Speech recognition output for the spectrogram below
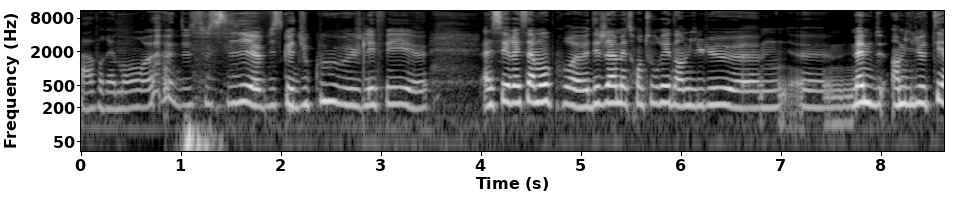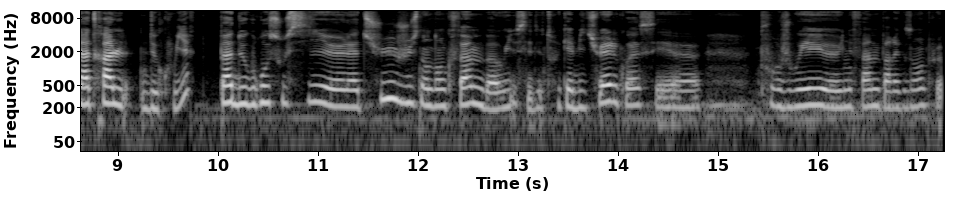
pas vraiment de soucis, puisque du coup, je l'ai fait assez récemment pour déjà m'être entourée d'un milieu, même un milieu théâtral de queer. Pas de gros soucis là-dessus, juste en tant que femme, bah oui, c'est des trucs habituels, quoi. C'est pour jouer une femme, par exemple,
